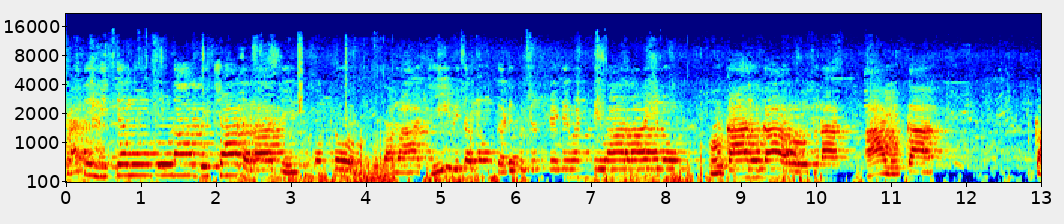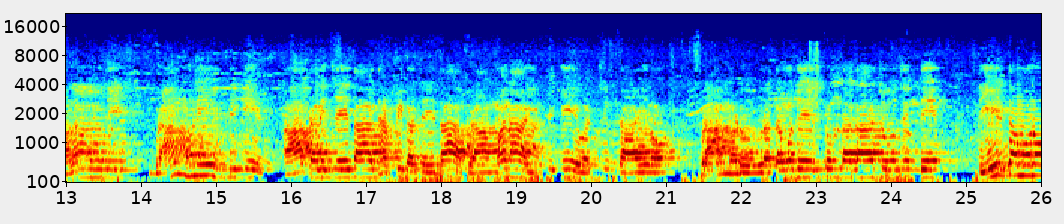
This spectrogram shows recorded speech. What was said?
ప్రతి నిత్యము కూడా భిక్షాటన చేసుకుంటూ తమ జీవితము గడుపుచుండేటువంటి వారాయను. ఒకనొక రోజున ఆ యొక్క కళావతి బ్రాహ్మణి ఇంటికి ఆకలి చేత దప్పిక చేత బ్రాహ్మణ ఇంటికి వచ్చిందాయను. బ్రాహ్మడు వ్రతము చేస్తుండగా చూసింది. తీర్థమును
